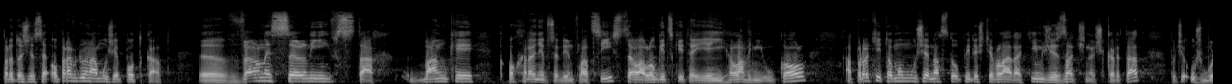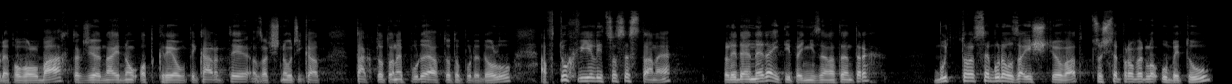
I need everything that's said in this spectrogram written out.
Protože se opravdu nám může potkat e, velmi silný vztah banky k ochraně před inflací. Zcela logicky to je její hlavní úkol. A proti tomu může nastoupit ještě vláda tím, že začne škrtat, protože už bude po volbách, takže najednou odkryjou ty karty a začnou říkat, tak toto nepůjde a toto půjde dolů. A v tu chvíli, co se stane, lidé nedají ty peníze na ten trh, Buď to se budou zajišťovat, což se provedlo u bytů,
